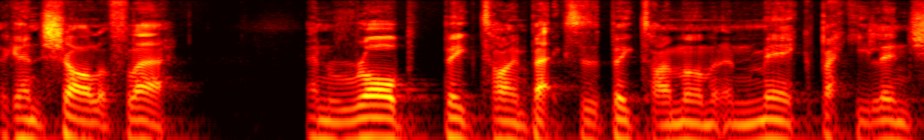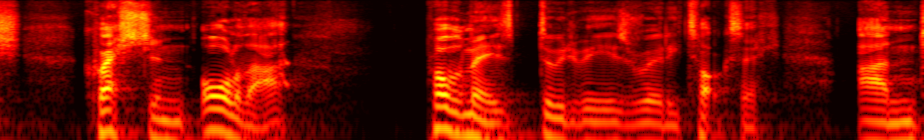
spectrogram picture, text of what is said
against Charlotte Flair and rob big time Bex's big time moment and make Becky Lynch question all of that. Problem is, WWE is really toxic. And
